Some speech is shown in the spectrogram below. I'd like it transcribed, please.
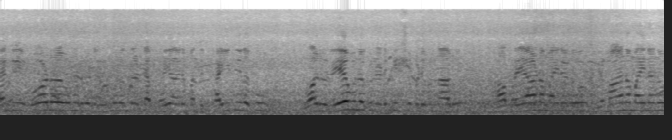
తండ్రి ఓడలో ఉన్నటువంటి రెండు వందల డెబ్బై ఆరు మంది ఖైదీలకు వారు రేవులకు నడిపించబడి ఉన్నారు. ఆ ప్రయాణమైనను విమానమైనను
